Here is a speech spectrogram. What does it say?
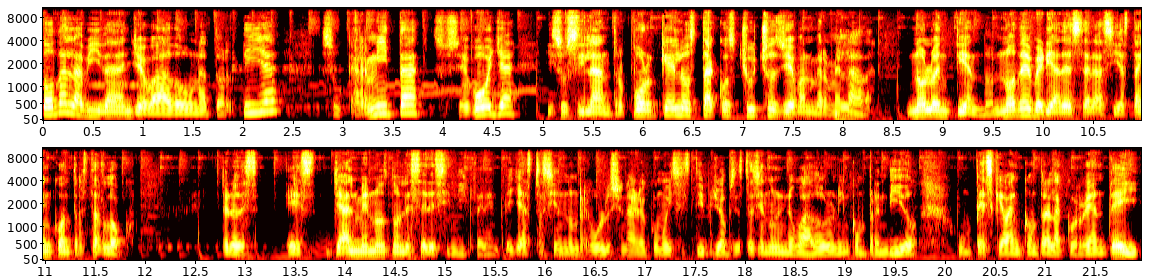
toda la vida han llevado una tortilla, su carnita, su cebolla y su cilantro. ¿Por qué los tacos chuchos llevan mermelada? No lo entiendo. No debería de ser así. Está en contra, estás loco. Pero es, es ya al menos no les eres indiferente. Ya está siendo un revolucionario, como dice Steve Jobs. Está siendo un innovador, un incomprendido, un pez que va en contra de la corriente y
